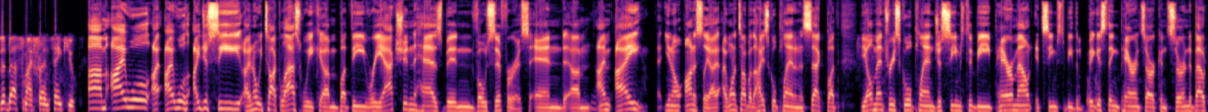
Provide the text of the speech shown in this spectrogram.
the best, my friend. Thank you. Um, I will. I, I, will. I just see. I know we talked last week, um, but the reaction has been vociferous, and um, I'm. I. You know, honestly, I, I want to talk about the high school plan in a sec, but the elementary school plan just seems to be paramount. It seems to be the biggest thing parents are concerned about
